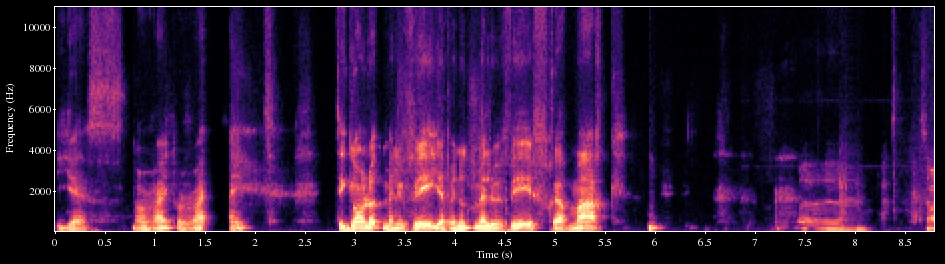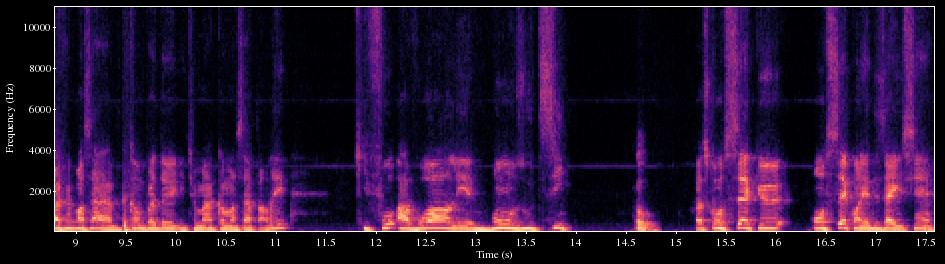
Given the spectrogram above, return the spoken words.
Yes. All right, all right. T'es gars, l'autre main levée. Il y avait une autre main levée, frère Marc. Euh, ça m'a fait penser à quand Brother Ituma a commencé à parler qu'il faut avoir les bons outils. Oh. Parce qu'on sait que on sait qu'on est des Haïtiens.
